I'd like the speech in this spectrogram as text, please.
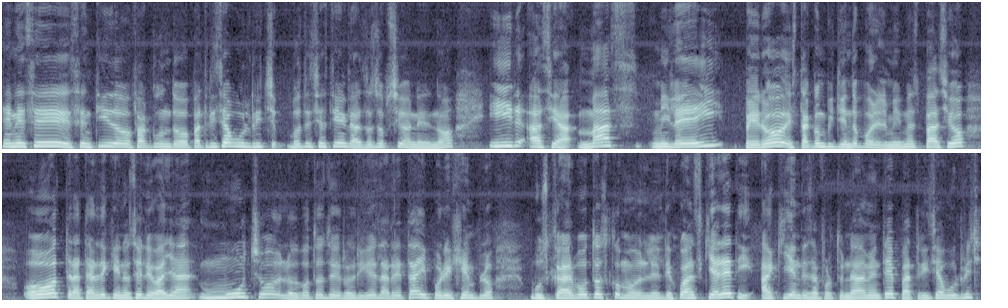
En ese sentido, Facundo, Patricia Bullrich, vos decías, tiene las dos opciones, ¿no? Ir hacia más Milei, pero está compitiendo por el mismo espacio, o tratar de que no se le vaya mucho los votos de Rodríguez Larreta y, por ejemplo, buscar votos como el de Juan Schiaretti, a quien desafortunadamente Patricia Bullrich,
